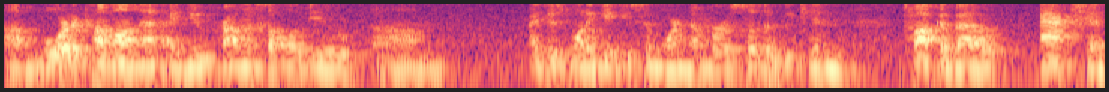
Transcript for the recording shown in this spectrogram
Um, more to come on that, I do promise all of you. Um, I just wanna get you some more numbers so that we can talk about action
